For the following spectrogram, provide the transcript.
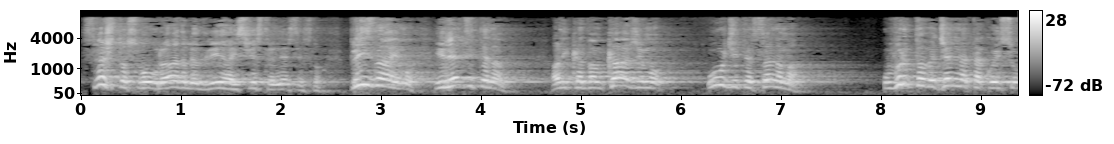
Sve što smo uradili od grijeha i svjesno i nesvjesno. Priznajemo i recite nam. Ali kad vam kažemo, uđite sa nama u vrtove dženeta koji su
